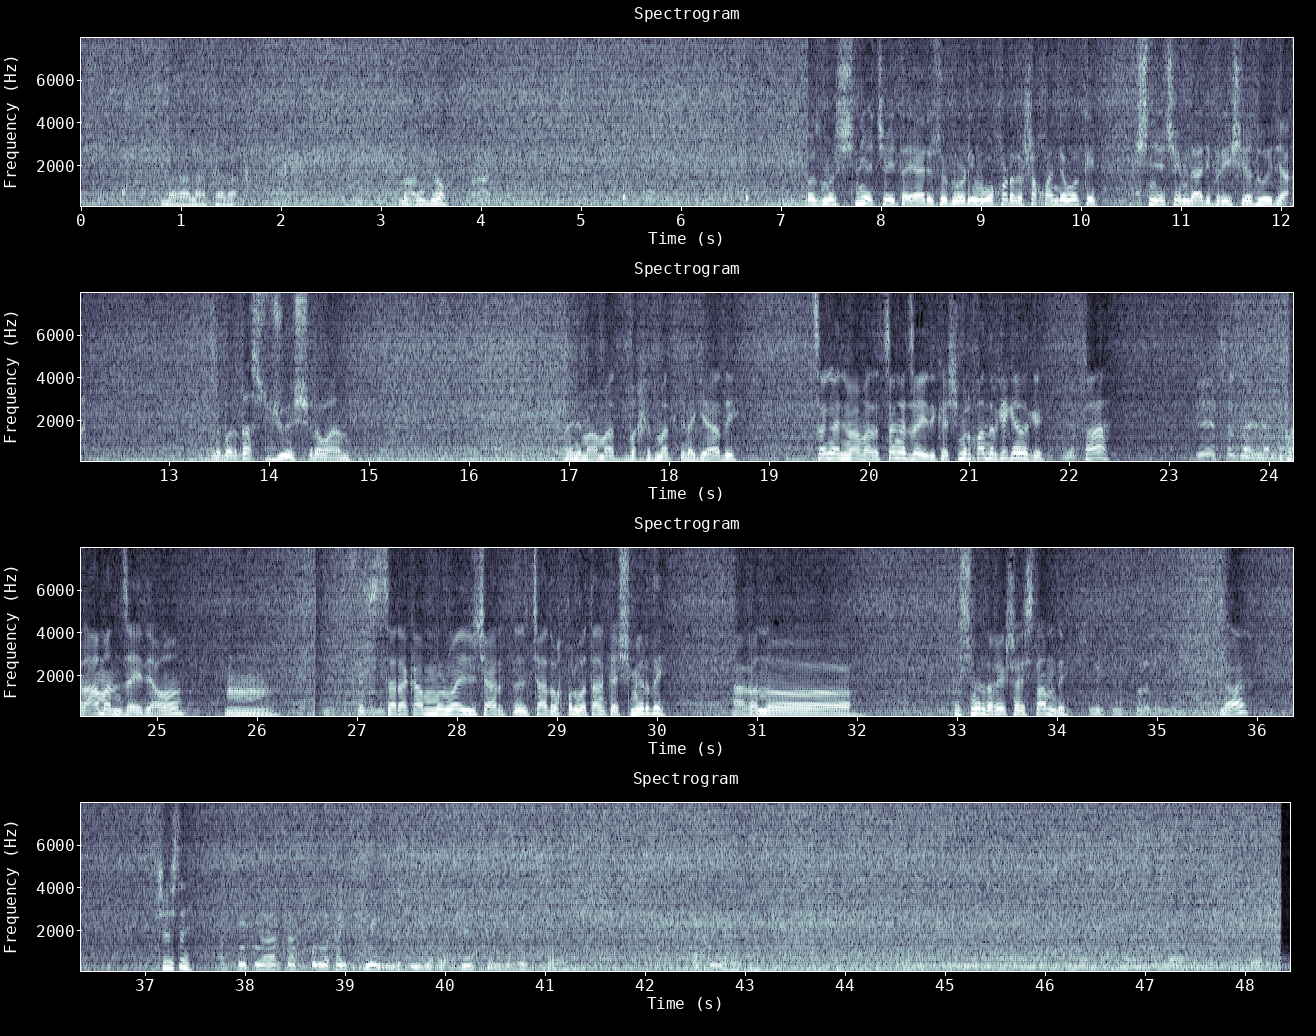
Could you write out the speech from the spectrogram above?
دغه علاقه ده اوس موږ شنې چای تیارې شو ډوډۍ مو وخوړله ښه خوند یې وکړي شنې چای هم دا د پرېښېدو ده زبردست جوش روان دی علي محمد په خدمت کې لګیا دی څنګه علي محمد څنګه ځای دی کشمیر خوند درکې کنه درکې ها پر امن ځای دی او سره کم موږ وایو چا د خپل وطن کشمیر دی هغه نو کشمیر دغه ښایسته هم دی دا چی شته څوک هر چا خپل وطن کشمیر دی چې زه پکې شم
